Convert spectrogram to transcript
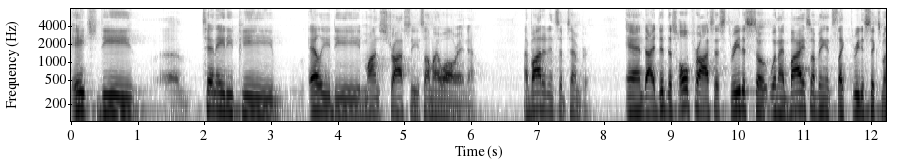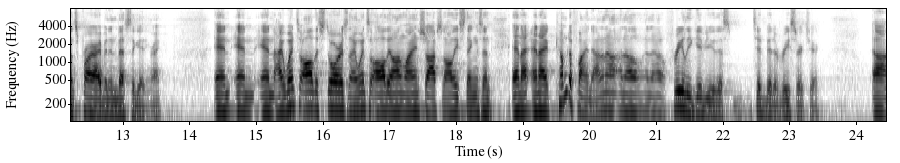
HD 1080p LED monstrosity. It's on my wall right now. I bought it in September. And I did this whole process, three to, so when I buy something, it's like three to six months prior, I've been investigating, right? And, and, and I went to all the stores and I went to all the online shops and all these things. And, and, I, and I come to find out, and I'll, and, I'll, and I'll freely give you this tidbit of research here, uh,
